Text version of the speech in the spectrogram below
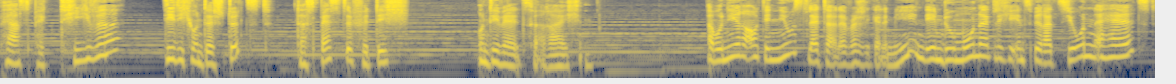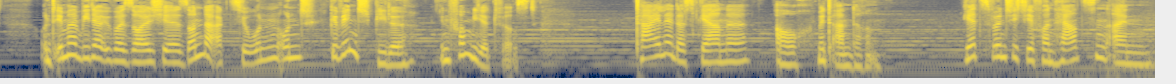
Perspektive, die dich unterstützt, das Beste für dich und die Welt zu erreichen. Abonniere auch den Newsletter der Fresh Academy, in dem du monatliche Inspirationen erhältst und immer wieder über solche Sonderaktionen und Gewinnspiele informiert wirst. Teile das gerne auch mit anderen. Jetzt wünsche ich dir von Herzen einen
